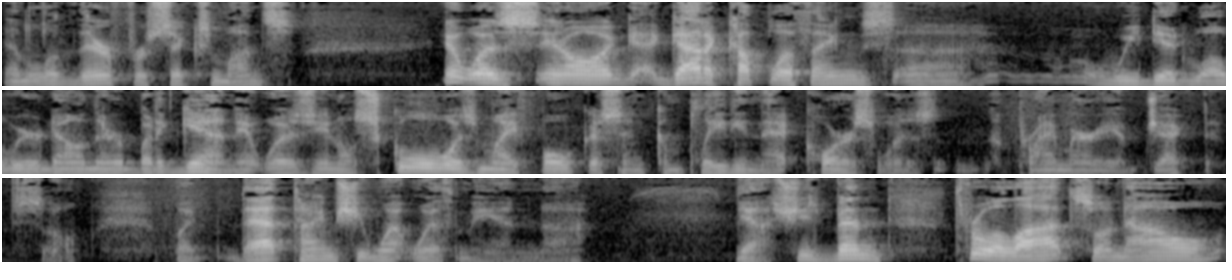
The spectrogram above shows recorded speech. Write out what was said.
and lived there for six months. It was, you know, I got a couple of things uh, we did while we were down there, but again, it was, you know, school was my focus, and completing that course was the primary objective. So, but that time she went with me, and uh, yeah, she's been through a lot, so now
